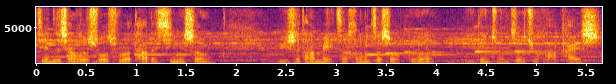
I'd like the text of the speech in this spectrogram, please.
简直像是说出了他的心声。于是他每次哼这首歌，一定从这句话开始：“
